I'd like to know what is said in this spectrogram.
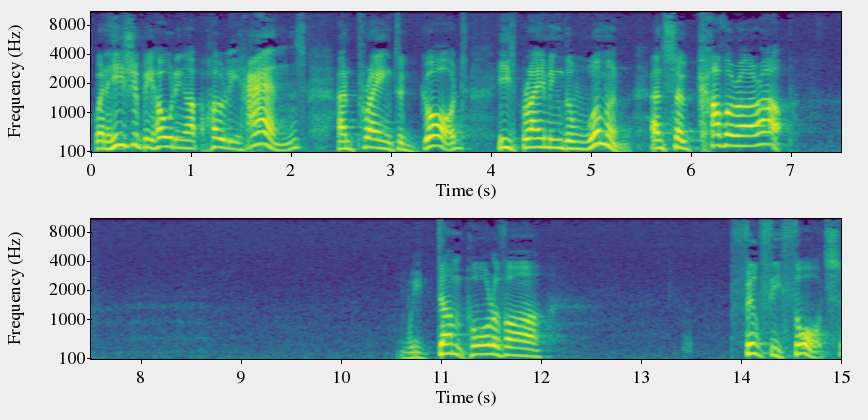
when he should be holding up holy hands and praying to God He's blaming the woman. And so cover her up. We dump all of our filthy thoughts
